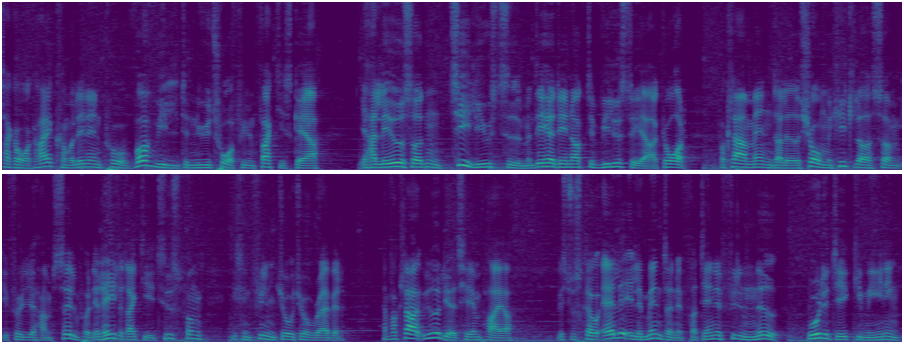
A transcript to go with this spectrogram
Taka Kai kommer lidt ind på, hvor vild den nye Thor-film faktisk er. Jeg har levet sådan 10 livstid, men det her det er nok det vildeste, jeg har gjort, forklarer manden, der lavede sjov med Hitler, som ifølge ham selv på det helt rigtige tidspunkt i sin film Jojo Rabbit. Han forklarer yderligere til Empire, hvis du skrev alle elementerne fra denne film ned, burde det ikke give mening.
